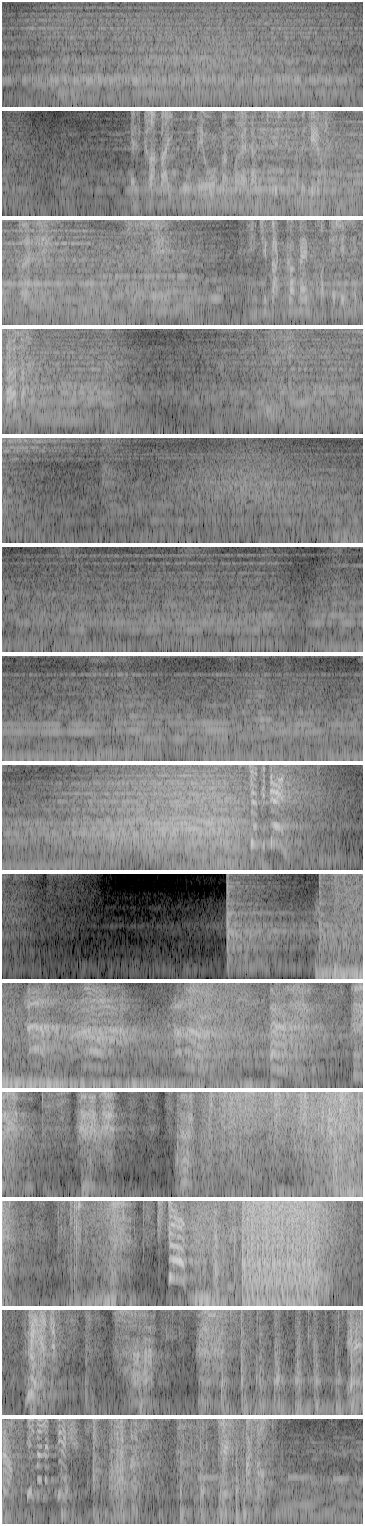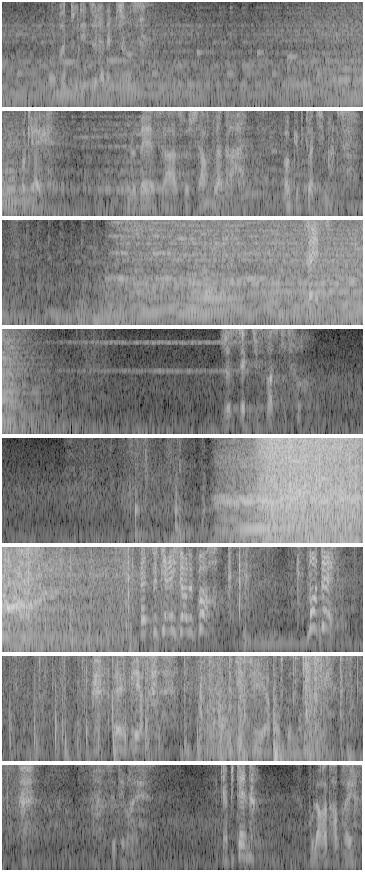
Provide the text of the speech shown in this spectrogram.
Elle travaille pour Neo Umbrella, tu sais ce que ça veut dire? Ouais, je sais. Et tu vas quand même protéger cette femme charge de Ada. Occupe-toi de Simmons. Chris Je sais que tu feras ce qu'il faut. Elle se dirige vers le port Montez Hé, Pierce Vous disiez à propos de mon succès. C'était vrai. Capitaine, Vous la rattraperez.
